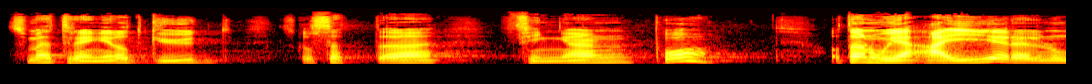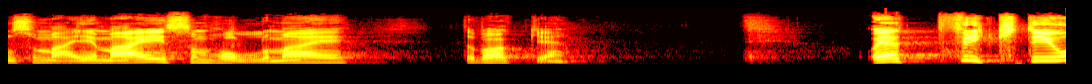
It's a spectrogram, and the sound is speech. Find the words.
som jeg trenger at Gud skal sette fingeren på. At det er noe jeg eier, eller noe som eier meg, som holder meg tilbake. Og jeg frykter jo,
